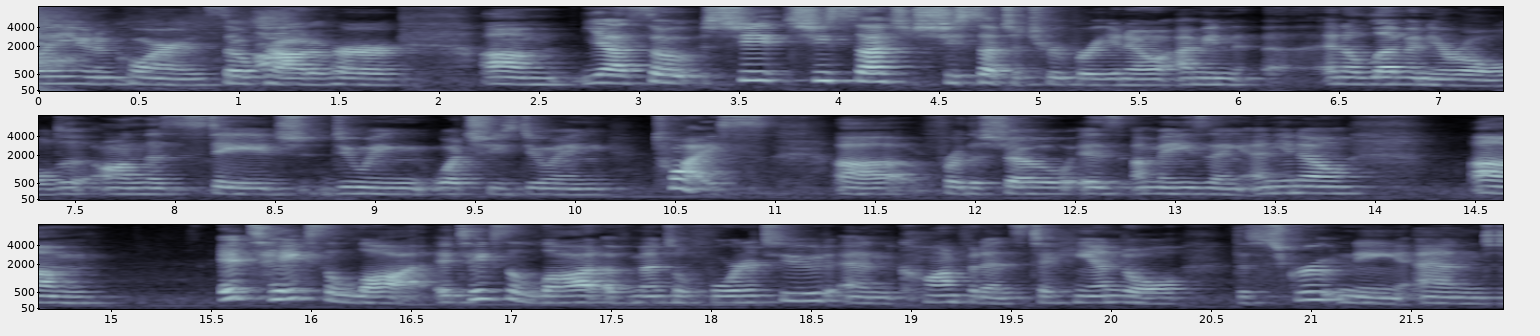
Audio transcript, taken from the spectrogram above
little unicorn. So proud of her. Um, yeah so she she's such she's such a trooper you know? I mean an 11 year old on this stage doing what she's doing twice uh, for the show is amazing. And you know um, it takes a lot. It takes a lot of mental fortitude and confidence to handle the scrutiny and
